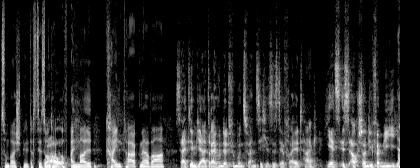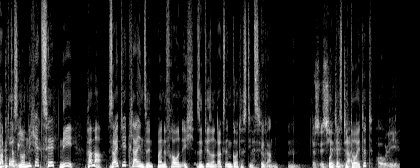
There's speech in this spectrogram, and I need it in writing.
zum Beispiel, dass der Sonntag wow. auf einmal kein Tag mehr war. Seit dem Jahr 325 ist es der freie Tag. Jetzt ist auch schon die Familie Jacobi. Habe ich das noch nicht erzählt? Nee, hör mal, seit wir klein sind, meine Frau und ich, sind wir sonntags in den Gottesdienst so. gegangen. Hm. Das ist ja und das bedeutet. Holy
